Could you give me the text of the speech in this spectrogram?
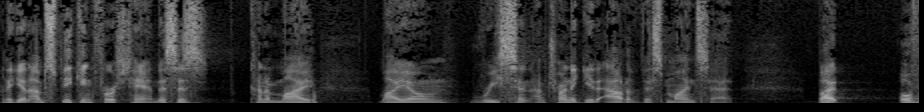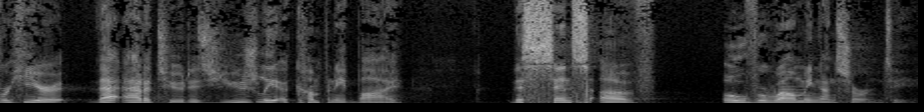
and again, I'm speaking firsthand. This is kind of my, my own recent, I'm trying to get out of this mindset. But over here, that attitude is usually accompanied by this sense of overwhelming uncertainty.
